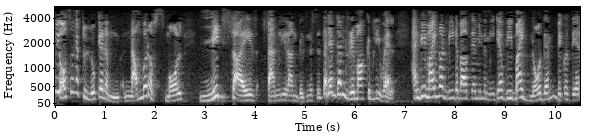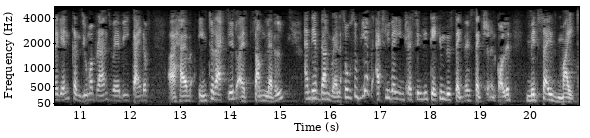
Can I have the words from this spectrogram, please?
we also have to look at a m- number of small, mid-size family-run businesses that have done remarkably well. And we might not read about them in the media. We might know them because they are again consumer brands where we kind of uh, have interacted at some level and they've done well. So, so we have actually very interestingly taken this segment section and call it mid-size might.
